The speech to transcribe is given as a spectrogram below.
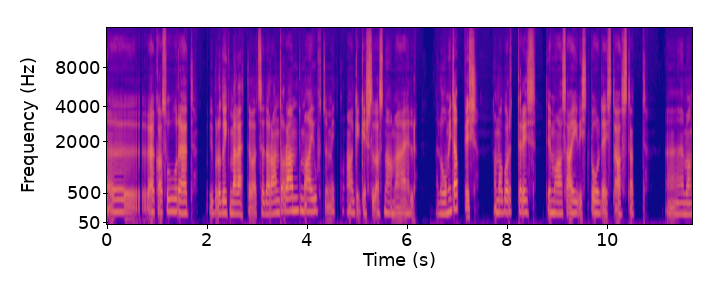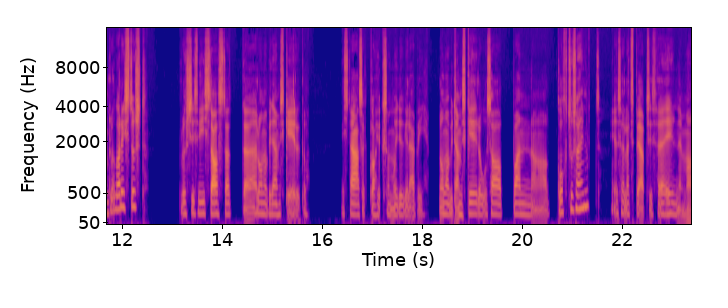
äh,, väga suured, võib-olla kõik mäletavad seda Rando Randma juhtumit kunagi, kes Lasnamäel loomi tappis oma korteris, tema sai vist poolteist aastat äh, vanglakaristust, pluss siis viis aastat loomapidamiskeeldu, mis tänaseks kahjuks on muidugi läbi. loomapidamiskeelu saab panna kohtus ainult ja selleks peab siis eelnema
